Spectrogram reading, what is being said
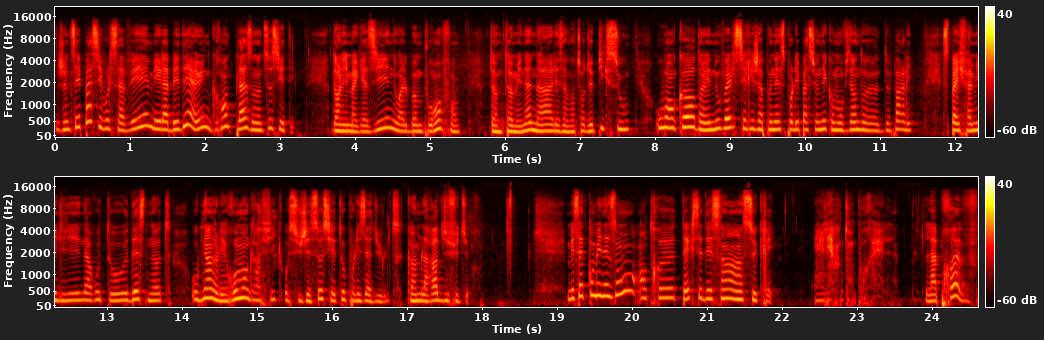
je ne sais pas si vous le savez, mais la BD a une grande place dans notre société dans les magazines ou albums pour enfants, Tom Tom et Nana, les aventures de Picsou, ou encore dans les nouvelles séries japonaises pour les passionnés comme on vient de, parler, Spy Family, Naruto, Death Note, ou bien dans les romans graphiques aux sujets sociétaux pour les adultes, comme l'arabe du futur. Mais cette combinaison entre texte et dessin a un secret. Elle est intemporelle. La preuve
